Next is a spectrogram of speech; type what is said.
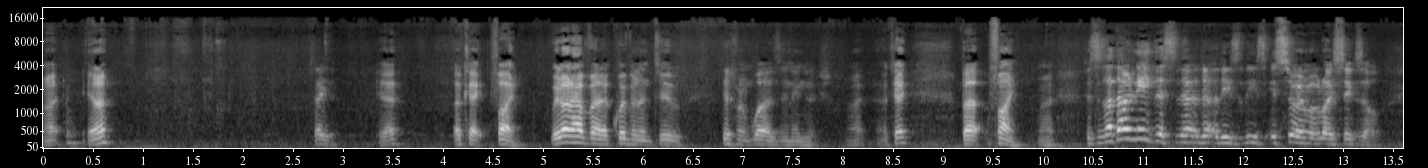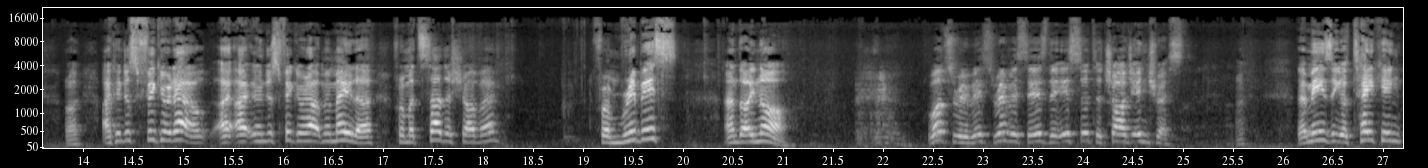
Right? Know? Say. Yeah? Okay, fine. We don't have an equivalent to different words in English. Right? Okay? But fine. Right? He says, I don't need this, uh, the, these, these Isurim of Loi Sigzol. Right? I can just figure it out. I, I can just figure out Memela from a Tzada Shava, from Ribis, and I know. What's Ribis? Ribis is the Issa to charge interest. That means that you're taking,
